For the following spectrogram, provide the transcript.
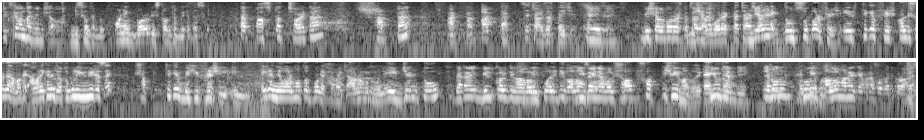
ডিসকাউন্ট থাকবে ইনশাল্লাহ ডিসকাউন্ট থাকবে। অনেক বড় ডিসকাউন্ট থাকবে আজকে এটা পাঁচটা ছয়টা সাতটা আটটা। আটটা। সে চার্জারটা এই যে। এই যে বিশাল বড় একটা বিশাল বড় একটা চার্জার একদম সুপার ফ্রেশ এর থেকে ফ্রেশ কন্ডিশনে আমাকে আমার এখানে যতগুলো ইউনিট আছে সব থেকে বেশি ফ্রেশ এটা নেওয়ার মতো ফোন একটা ভাই চালানোর মতো phone eight gen two battery build quality ভালো বিল কোয়ালিটি ভালো phone। সব সব কিছুই ভালো। এটা কিউট হ্যান্ডি এবং খুবই ভালো। মানের ক্যামেরা প্রোভাইড করা হয়।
